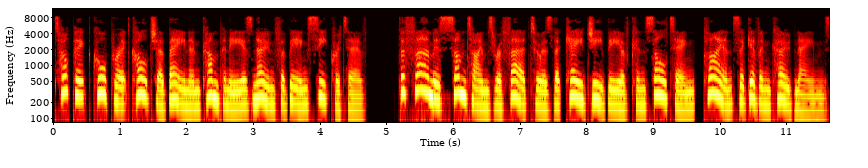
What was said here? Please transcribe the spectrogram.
Topic corporate culture Bain & Company is known for being secretive. The firm is sometimes referred to as the KGB of consulting, clients are given code names.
